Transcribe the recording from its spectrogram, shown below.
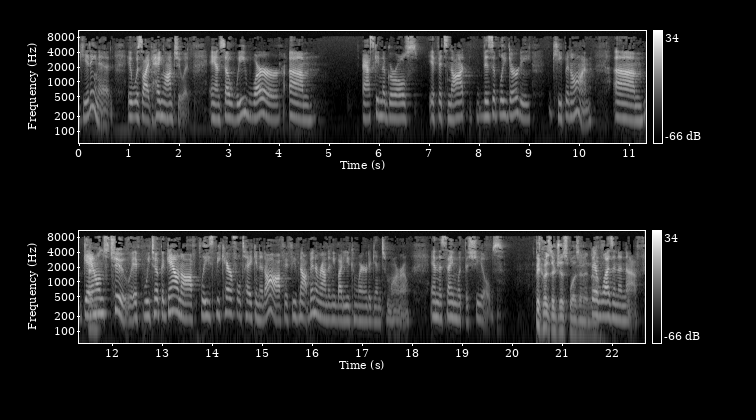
getting it, it was like hang on to it. And so we were um, asking the girls if it's not visibly dirty, keep it on. Um, gowns and, too. If we took a gown off, please be careful taking it off. If you've not been around anybody, you can wear it again tomorrow. And the same with the shields. Because there just wasn't enough. There wasn't enough.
